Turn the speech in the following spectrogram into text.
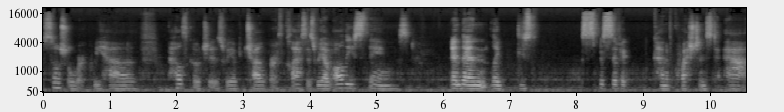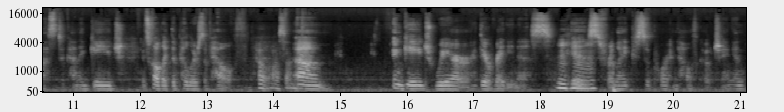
social work, we have health coaches, we have childbirth classes, we have all these things, and then like these specific kind of questions to ask to kind of gauge it's called like the pillars of health. Oh awesome. Um, engage where their readiness mm-hmm. is for like support and health coaching. And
